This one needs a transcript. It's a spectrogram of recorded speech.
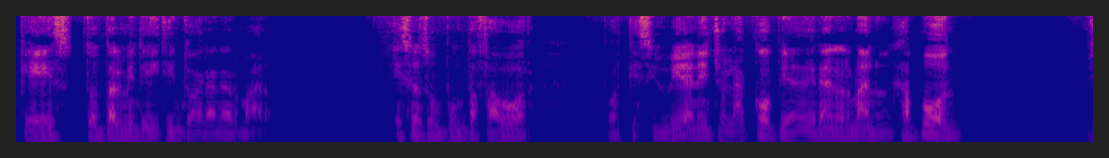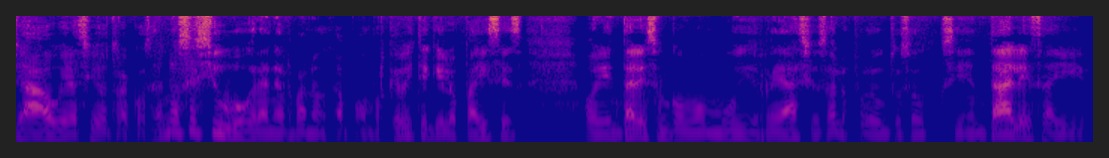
que es totalmente distinto a Gran Hermano. Eso es un punto a favor, porque si hubieran hecho la copia de Gran Hermano en Japón, ya hubiera sido otra cosa. No sé si hubo Gran Hermano en Japón, porque viste que los países orientales son como muy reacios a los productos occidentales, hay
